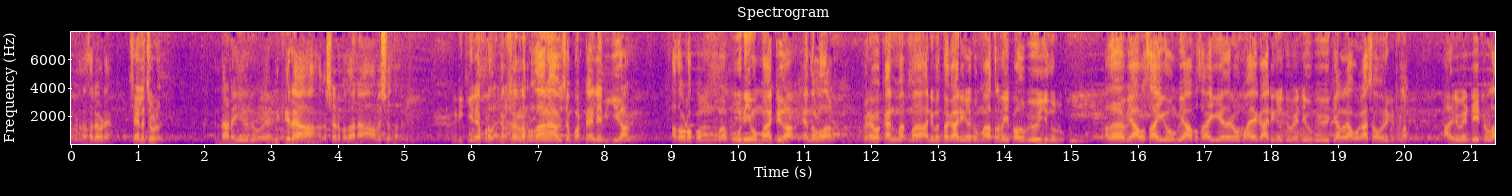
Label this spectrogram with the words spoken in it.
ഇവിടുന്ന സ്ഥലം എവിടെ? ചേലച്ചോട്. എന്താണ് ഈ ഒരു ഇടുക്കിയിലെ കർഷകരുടെ പ്രധാന ആവശ്യം എന്താണ്? ഇടുക്കിയിലെ കർഷകരുടെ പ്രധാന ആവശ്യം പട്ടയം ലഭിക്കുക. അതോടൊപ്പം ഭൂനിയമം മാറ്റുക എന്നുള്ളതാണ്. വിരവെക്കാൻ അനുബന്ധ കാര്യങ്ങൾക്ക് മാത്രമേ ഇപ്പോൾ അത് ഉപയോഗിക്കുന്നുള്ളൂ. അത് വ്യാവസായികവും വ്യാവസായികേതരവുമായ കാര്യങ്ങൾക്ക് വേണ്ടി ഉപയോഗിക്കാനുള്ള അവകാശം അവർ കിട്ടണം. അതിനു വേണ്ടിയിട്ടുള്ള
